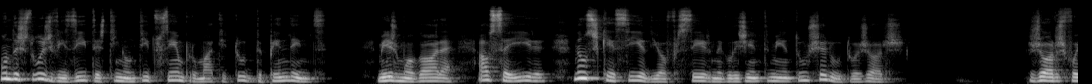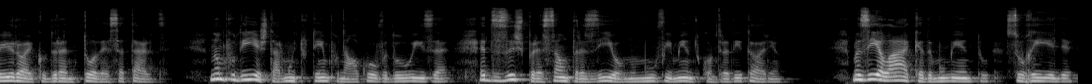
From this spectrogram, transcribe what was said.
onde as suas visitas tinham tido sempre uma atitude dependente. Mesmo agora, ao sair, não se esquecia de oferecer negligentemente um charuto a Jorge. Jorge foi heróico durante toda essa tarde. Não podia estar muito tempo na alcova de Luísa. A desesperação trazia-o num movimento contraditório. Mas ia lá a cada momento, sorria-lhe,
